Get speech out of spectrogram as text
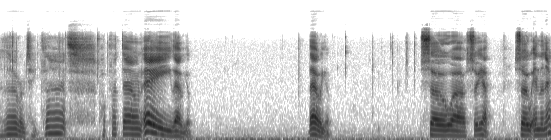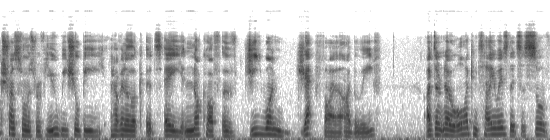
There, rotate that. Pop that down. Hey, there we go. There we go. So, uh, so yeah. So in the next Transformers review, we shall be having a look at a knockoff of G1 Jetfire, I believe. I don't know, all I can tell you is that it's a sort of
